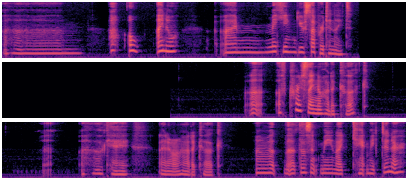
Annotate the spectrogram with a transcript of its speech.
Um. Oh, I know. I'm making you supper tonight. Uh, of course I know how to cook. Uh, okay, I don't know how to cook. Um, but that doesn't mean I can't make dinner.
